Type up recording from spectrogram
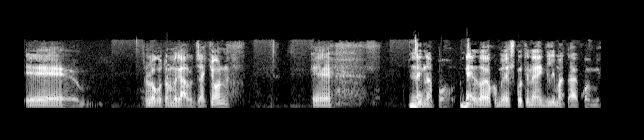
Ε, λόγω των μεγάλων τζακιών. Ε, ναι. Τι να πω. Ναι. Εδώ έχουμε σκοτεινά εγκλήματα ακόμη.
